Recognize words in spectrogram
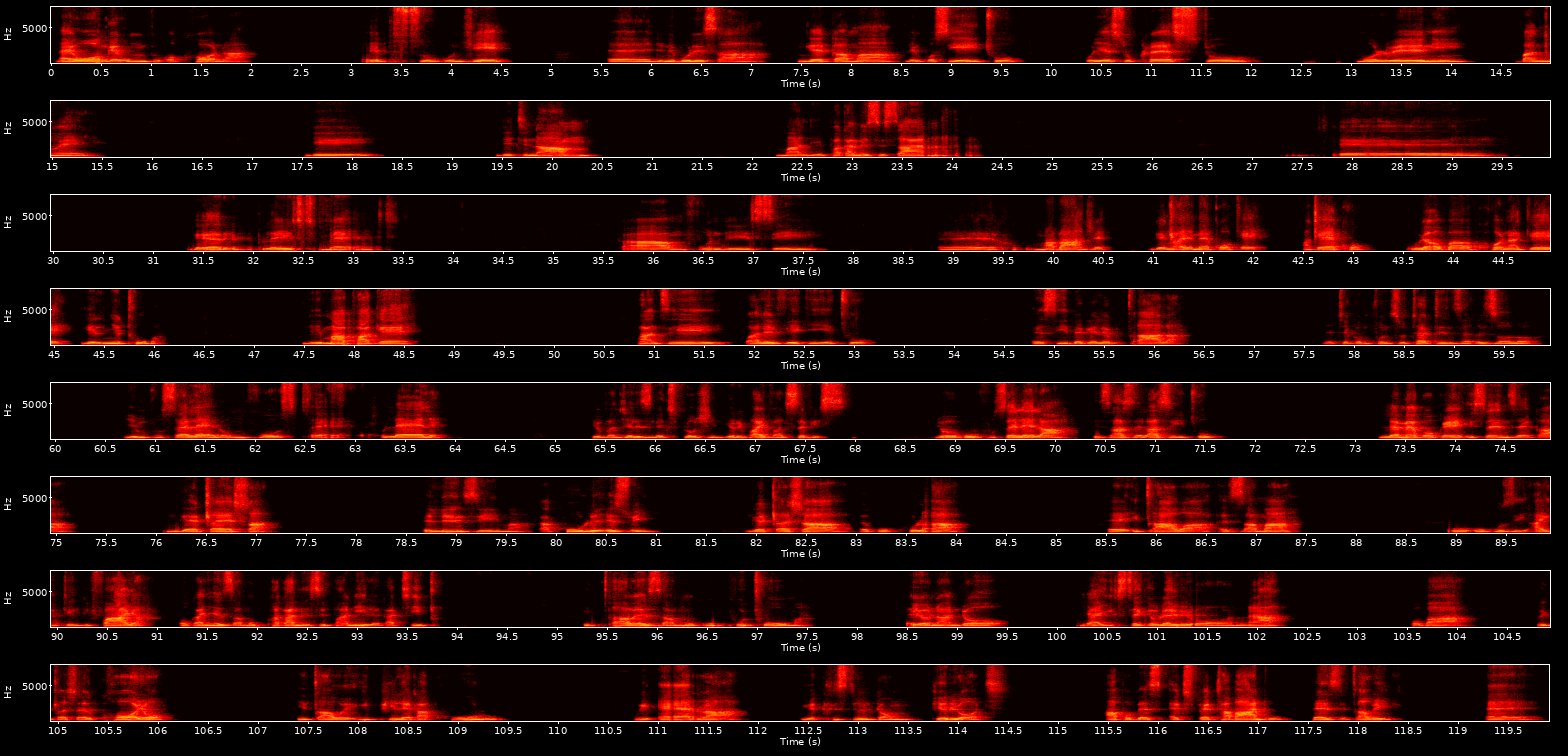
Naye wonke umuntu okhona ebusuku nje eh ndinibulisa ngegama lenkosi yethu uYesu Kristu molweni bangcwele. Ndi ndithi nam mandiphakamise isandla eh nge-replacement kamfundisi eh umabanje ngenxa yemeko ke akekho. Uyawuba khona ke ngelinye ithuba. Ndimapha ke phantsi kwale veki yethu esiyibekele bucala. Bethe kumfundisi uthatha izolo yimvuselelo umvuse ulele. Evangelism explosion i-revival service yokuvuselela izazela zethu. Le meko ke isenzeka ngexesha elinzima kakhulu ezweni ngexesha ekukhula eh, icawa ezama u- ukuzi-identifya okanye ezama ukuphakamisa ibhanile kathixo. Icawa ezama ukuphuthuma. Eyona nto yayisekelwe yona ngoba kwixesha elikhoyo icawe iphile kakhulu kwi-era ye-christendom period apho besi-expect abantu bezicaweni eh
